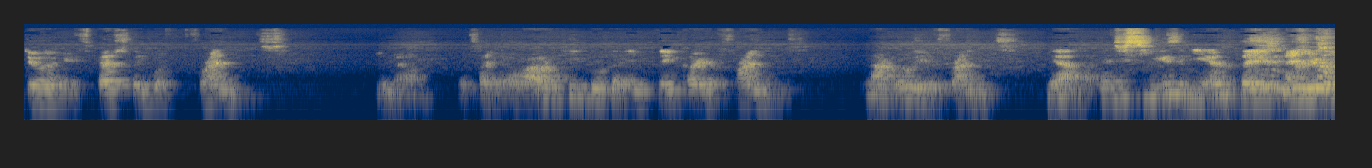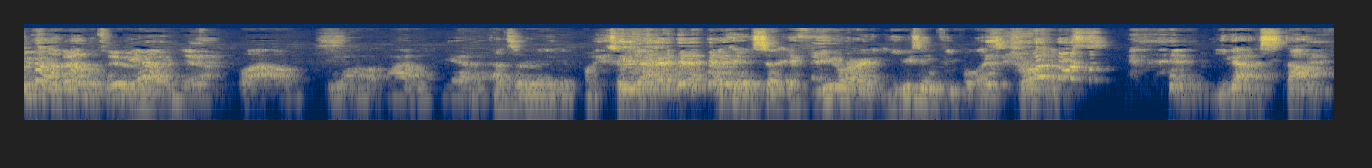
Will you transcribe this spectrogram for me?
doing, especially with friends. You know, it's like a lot of people that you think are your friends, not really your friends. yeah, They're just using you. They and you're using them too. Yeah. yeah. Wow. Wow, Wow. Yeah. that's a really good point. So yeah, okay. So if you are using people as drugs, you gotta stop.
